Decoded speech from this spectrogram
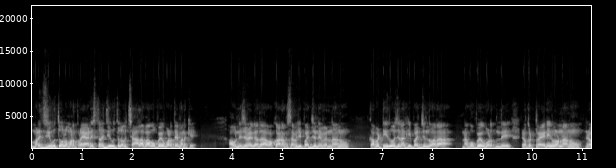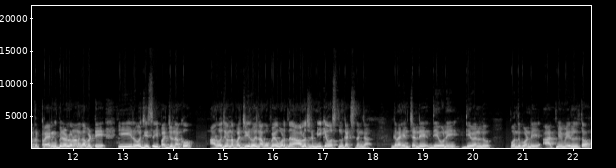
మన జీవితంలో మనం ప్రయాణిస్తున్న జీవితంలో చాలా బాగా ఉపయోగపడతాయి మనకి. అవును నిజమే కదా. ఒకనొక సమయంలో ఈ పద్యం నేను విన్నాను. కాబట్టి ఈ రోజు నాకు ఈ పద్యం ద్వారా నాకు ఉపయోగపడుతుంది. నేను ఒక ట్రైనింగ్లో ఉన్నాను. నేను ఒక ట్రైనింగ్ పీరియడ్లో ఉన్నాను కాబట్టి ఈ ఈ పద్యం నాకు ఆ రోజు ఉన్న పచ్చి ఈ రోజు నాకు ఉపయోగపడుతుందనే ఆలోచన మీకే వస్తుంది ఖచ్చితంగా. గ్రహించండి దేవుని దీవెనలు పొందుకోండి. ఆత్మీయ మేలులతో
